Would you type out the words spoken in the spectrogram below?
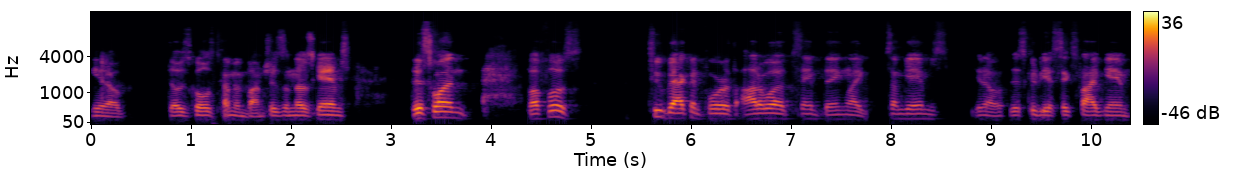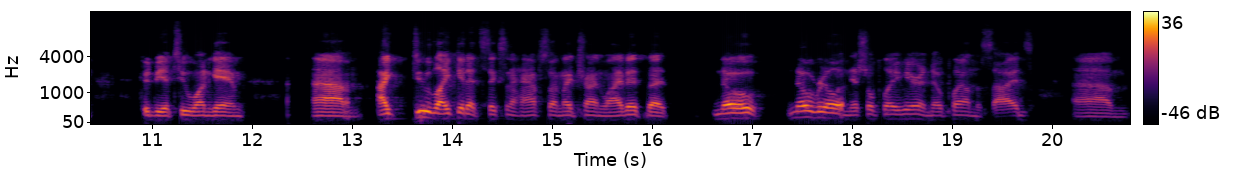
you know those goals come in bunches in those games. This one, Buffalo's two back and forth. Ottawa, same thing. Like some games, you know, this could be a six-five game, could be a two-one game. Um, I do like it at six and a half, so I might try and live it, but no, no real initial play here, and no play on the sides um,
